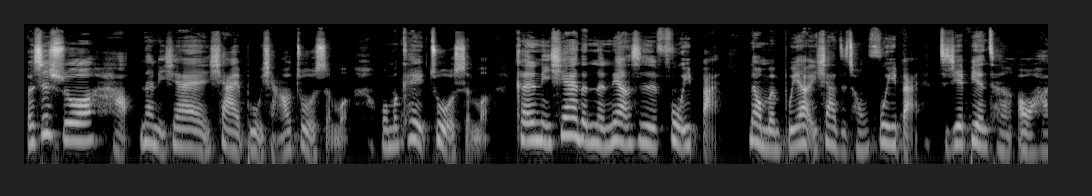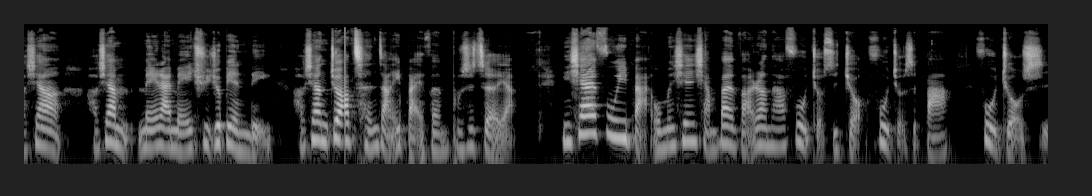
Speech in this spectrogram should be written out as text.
而是说，好，那你现在下一步想要做什么？我们可以做什么？可能你现在的能量是负一百。那我们不要一下子从负一百直接变成哦，好像好像没来没去就变零，好像就要成长一百分，不是这样。你现在负一百，我们先想办法让它负九十九、负九十八、负九十，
